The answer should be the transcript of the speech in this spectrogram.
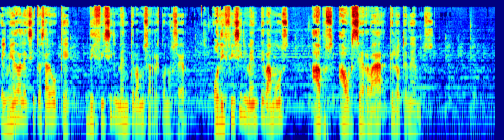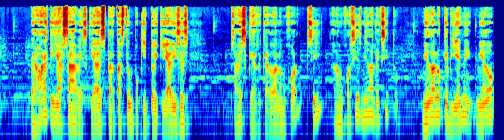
el miedo al éxito es algo que difícilmente vamos a reconocer o difícilmente vamos a, observar que lo tenemos. Pero ahora que ya sabes, que ya despertaste un poquito y que ya dices, ¿sabes qué, Ricardo? A lo mejor sí, a lo mejor sí es miedo al éxito, miedo a lo que viene, miedo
